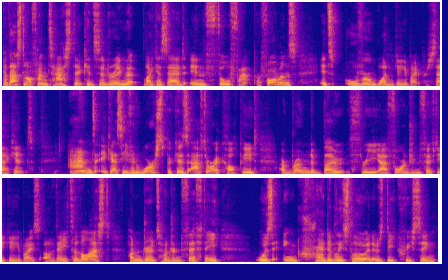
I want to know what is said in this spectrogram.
But that's not fantastic considering that, like I said, in full fat performance, it's over 1 gigabyte per second. And it gets even worse because after I copied around about three, uh, 450 gigabytes of data, the last 100, 150 was incredibly slow and it was decreasing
